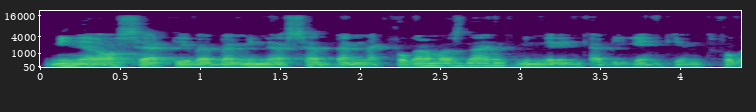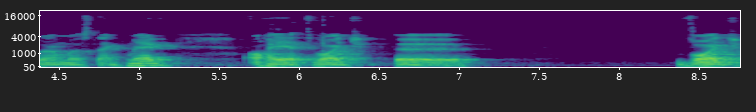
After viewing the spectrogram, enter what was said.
minél asszertívebben, minél szebben megfogalmaznánk, minél inkább igényként fogalmaznánk meg, ahelyett vagy, vagy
